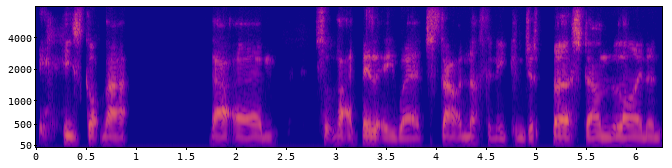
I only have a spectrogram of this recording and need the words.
he's got that that um, sort of that ability where just out of nothing he can just burst down the line and,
